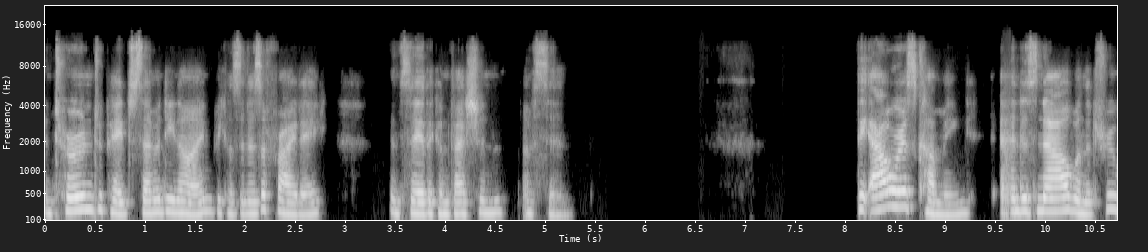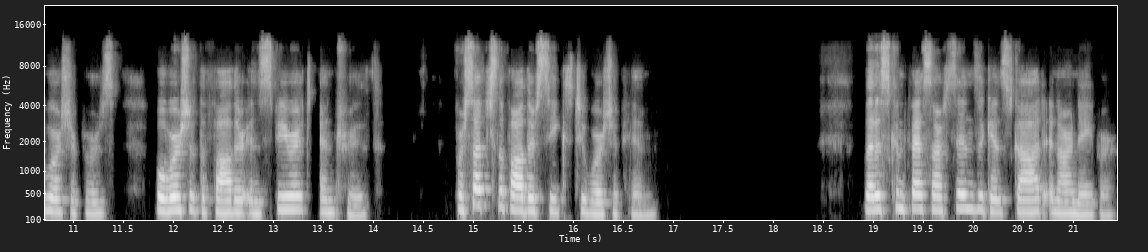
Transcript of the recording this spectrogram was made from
and turn to page 79 because it is a Friday and say the Confession of Sin. The hour is coming and is now when the true worshippers will worship the Father in spirit and truth. For such the Father seeks to worship him. Let us confess our sins against God and our neighbor.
